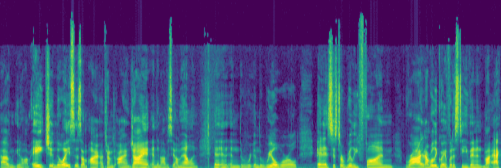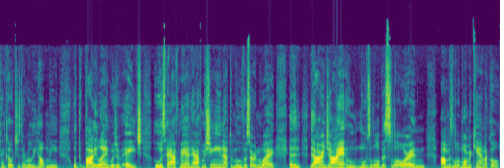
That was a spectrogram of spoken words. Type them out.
um, you know I'm H in the Oasis. I'm Iron, I turned into Iron Giant, and then obviously I'm Helen in, in, in the in the real world. And it's just a really fun ride. I'm really grateful to Steven and my acting coaches that really helped me with the body language of H, who is half man, half machine, have to move a certain way, and then the Iron Giant, who moves a little bit slower and um, is a little bit more mechanical.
